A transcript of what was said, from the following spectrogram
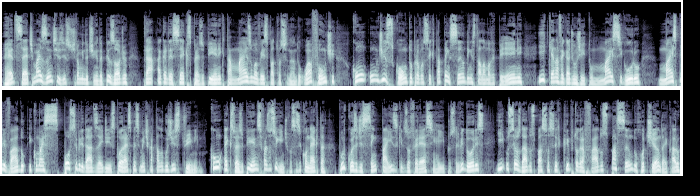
headset, mas antes disso, tirar um minutinho do episódio para agradecer a ExpressVPN que está mais uma vez patrocinando o A Fonte, com um desconto para você que está pensando em instalar uma VPN e quer navegar de um jeito mais seguro, mais privado e com mais possibilidades aí de explorar especialmente catálogos de streaming. Com o ExpressVPN você faz o seguinte, você se conecta por coisa de 100 países que eles oferecem aí para os servidores e os seus dados passam a ser criptografados, passando, roteando, aí claro,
